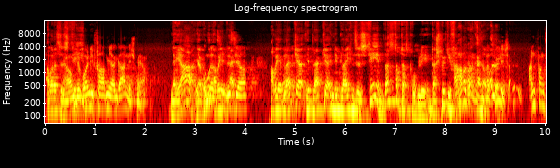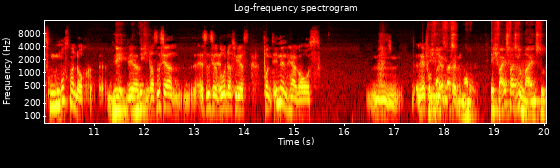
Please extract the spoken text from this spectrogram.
Aber das Ja, System. wir wollen die Farben ja gar nicht mehr. naja, ja gut, aber ihr, Ziel ist bleibt, ja, aber ihr bleibt ja, ihr bleibt ja in dem gleichen System. Das ist doch das Problem. Da spielt die Farbe gar Anfangs, keine Rolle. natürlich. Anfangs muss man doch. Nee, wir, nicht. das ist ja, es ist ja so, dass wir es von innen heraus weiß, reformieren was du können. meinst. Ich weiß, was du meinst. Du,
